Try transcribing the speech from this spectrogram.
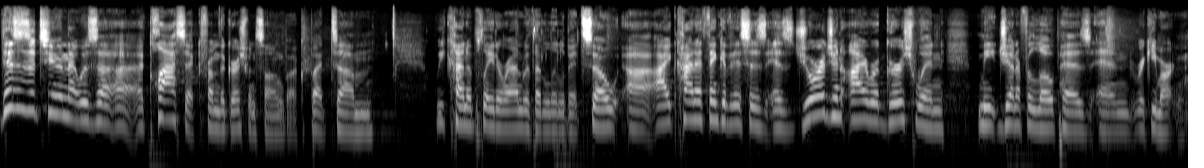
This is a tune that was a, a classic from the Gershwin songbook, but um, we kind of played around with it a little bit. So uh, I kind of think of this as, as George and Ira Gershwin meet Jennifer Lopez and Ricky Martin.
